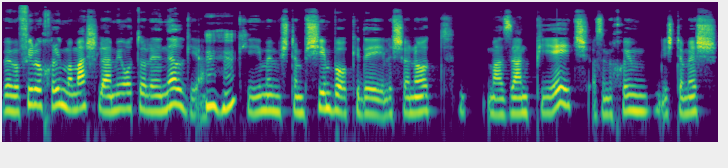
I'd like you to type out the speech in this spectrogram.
והם אפילו יכולים ממש להמיר אותו לאנרגיה mm-hmm. כי אם הם משתמשים בו כדי לשנות מאזן pH אז הם יכולים להשתמש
